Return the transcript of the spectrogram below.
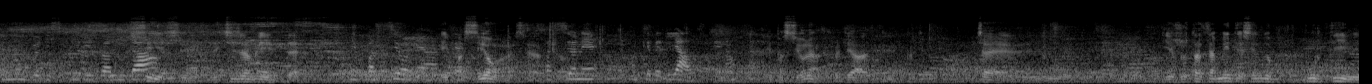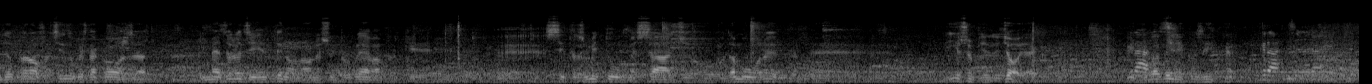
è un nucleo di spiritualità Sì, sì, decisamente. e passione anche. E passione, certo. Passione anche per gli altri, no? E passione anche per gli altri. perché, Cioè, io sostanzialmente essendo pur timido, però facendo questa cosa in mezzo alla gente non ho nessun problema perché eh, se trasmetto un messaggio d'amore, io sono pieno di gioia, ecco. quindi va Grazie. bene così. Grazie veramente.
